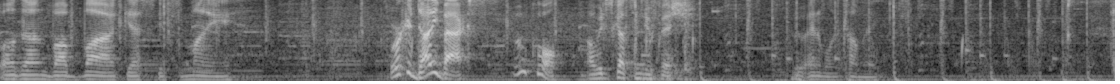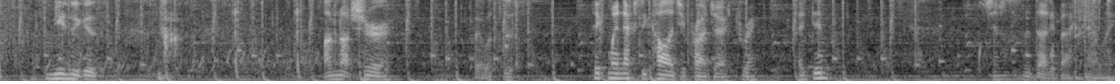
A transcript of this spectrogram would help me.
Well done, Bob Blah. Guess it's money. Orchid Dottybacks. Ooh, cool. Oh, we just got some new fish. New animal incoming. This music is... I'm not sure. Wait, what's this? Pick my next ecology project, right? I did... Genesis of the Dottyback family.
